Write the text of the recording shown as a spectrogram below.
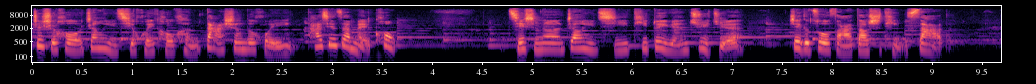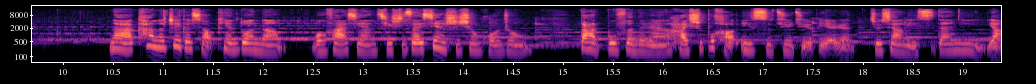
这时候，张雨绮回头很大声的回应：“她现在没空。”其实呢，张雨绮替队员拒绝，这个做法倒是挺飒的。那看了这个小片段呢，我发现，其实，在现实生活中，大部分的人还是不好意思拒绝别人，就像李斯丹妮一样，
